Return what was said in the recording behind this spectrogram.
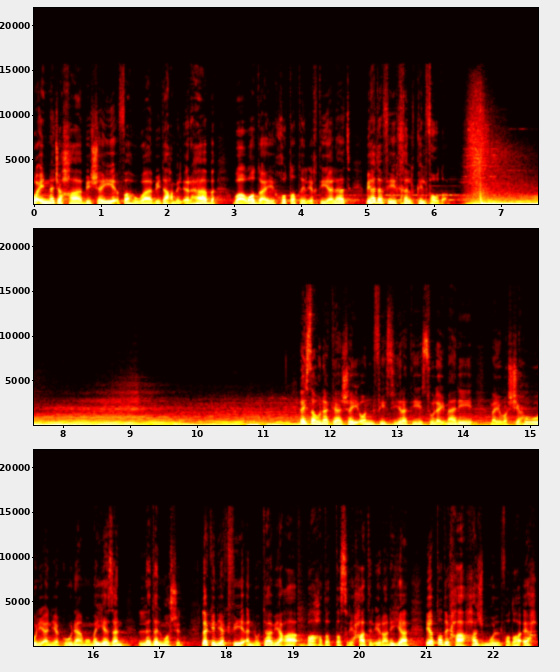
وإن نجح بشيء فهو بدعم الإرهاب ووضع خطط الاغتيالات بهدف خلق الفوضى. ليس هناك شيء في سيرة سليماني ما يرشحه لأن يكون مميزا لدى المرشد لكن يكفي أن نتابع بعض التصريحات الإيرانية ليتضح حجم الفضائح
